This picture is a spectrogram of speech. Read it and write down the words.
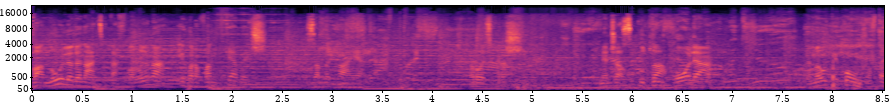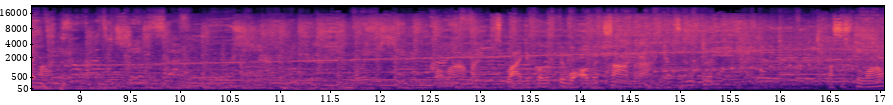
2-0, 11 хвилина. Ігор Панкевич замикає розіграш. М'яча з кута поля. МЛП Коузов тайм-аут. Колами в складі колективу Олександра Яцути. Асистував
